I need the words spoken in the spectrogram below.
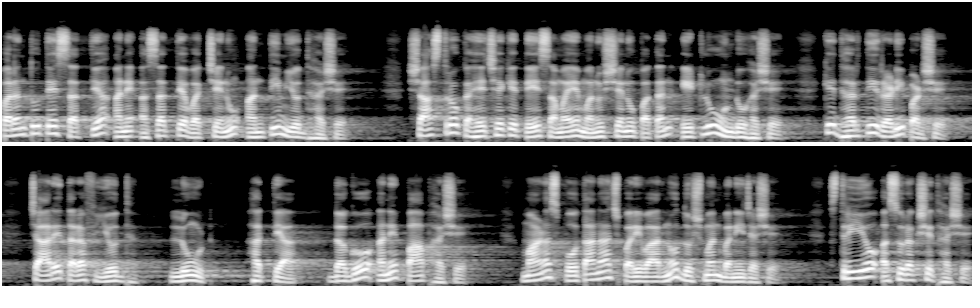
પરંતુ તે સત્ય અને અસત્ય વચ્ચેનું અંતિમ યુદ્ધ હશે. શાસ્ત્રો કહે છે કે તે સમયે મનુષ્યનું પતન એટલું ઊંડું હશે કે ધરતી રડી પડશે. ચારે તરફ યુદ્ધ, લૂંટ, હત્યા, દગો અને પાપ હશે. માણસ પોતાના જ પરિવારનો દુશ્મન બની જશે. સ્ત્રીઓ અસુરક્ષિત હશે.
